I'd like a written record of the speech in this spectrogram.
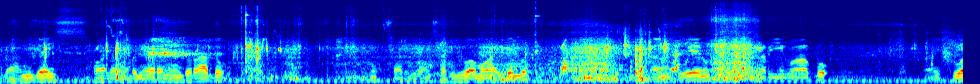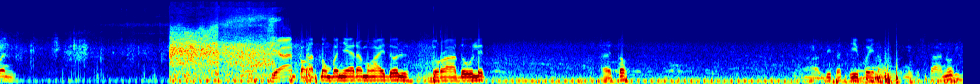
Dami guys. Pangalawang banyera ng Dorado. Oh, Sariwang sariwa mga idol. Oh. Dami po yan. Oh. Sariwa po. Nice one. Yan, pangatlong banyera mga idol. Dorado ulit. Ito. Grabe katibay ng ulo ni Bustano. eh.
